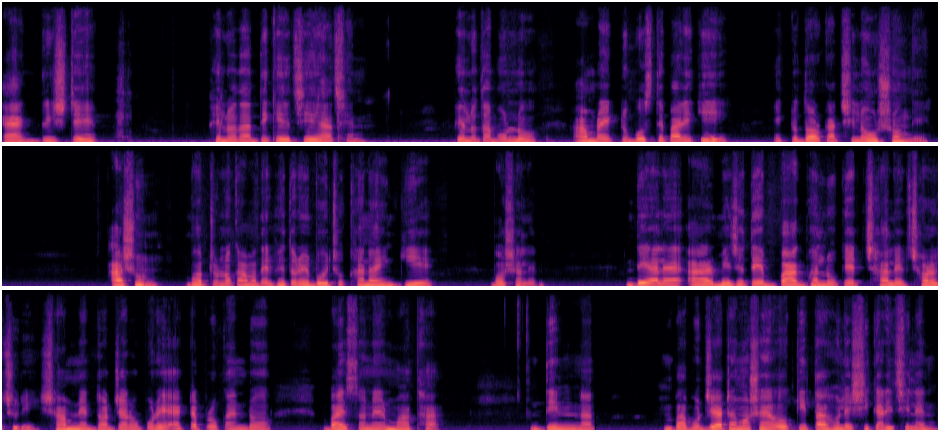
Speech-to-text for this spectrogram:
এক দৃষ্টে ফেলুদার দিকে চেয়ে আছেন। ফেলুদা বলল, আমরা একটু বসতে পারি কি? একটু দরকার ছিল ওর সঙ্গে। আসুন। ভদ্রলোক আমাদের ভেতরে বৈঠকখানায় গিয়ে বসালেন। দেয়ালে আর মেঝেতে বাঘ ভাল্লুকের ছালের ছড়াছড়ি। সামনের দরজার ওপরে একটা প্রকাণ্ড বাইসনের মাথা। দিননাথ বাবুর জ্যাঠামশাইও কি তাহলে শিকারী ছিলেন?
